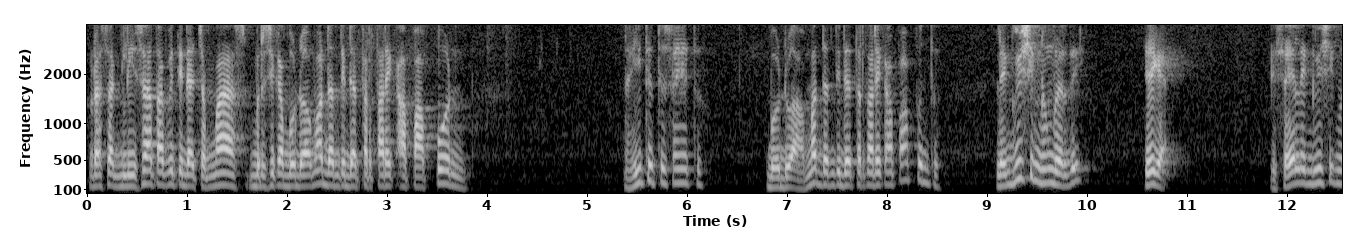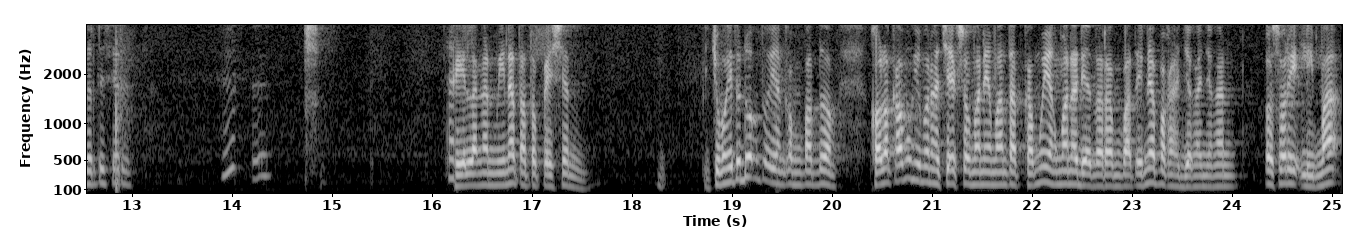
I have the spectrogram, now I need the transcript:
Merasa gelisah tapi tidak cemas, bersikap bodoh amat dan tidak tertarik apa pun. Nah itu tuh saya tuh. Bodoh amat dan tidak tertarik apa pun tuh. Languishing dong berarti. Iya gak? Ya, saya languishing berarti serius. Kehilangan minat atau passion. Cuma itu doang tuh yang keempat doang. Kalau kamu gimana cek yang mantap? Kamu yang mana di antara empat ini? Apakah jangan-jangan, oh sorry lima.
